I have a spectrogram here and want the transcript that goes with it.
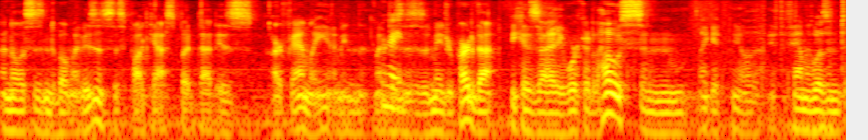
I know this isn't about my business, this podcast, but that is our family. I mean, my Right. business is a major part of that because I work out of the house and I get, you know, if the family wasn't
